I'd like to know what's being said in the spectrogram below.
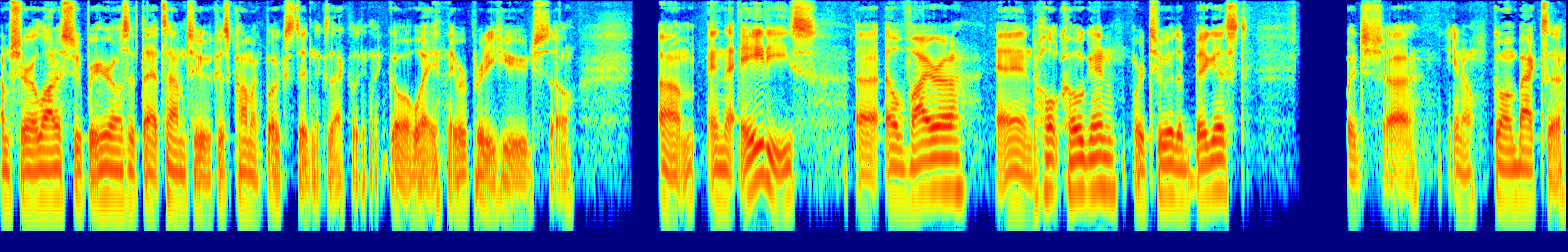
I'm sure a lot of superheroes at that time too, because comic books didn't exactly like go away. They were pretty huge. So, um, in the '80s, uh, Elvira and Hulk Hogan were two of the biggest. Which, uh, you know, going back to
